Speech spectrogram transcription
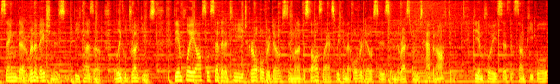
saying the renovation is because of illegal drug use. The employee also said that a teenage girl overdosed in one of the stalls last week and that overdoses in the restrooms happen often. The employee says that some people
